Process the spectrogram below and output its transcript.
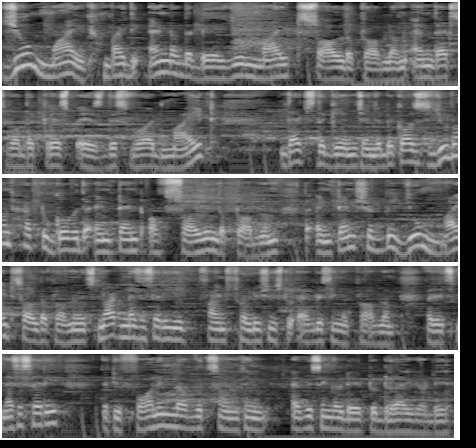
you might by the end of the day you might solve the problem and that's what the crisp is this word might that's the game changer because you don't have to go with the intent of solving the problem. The intent should be you might solve the problem. It's not necessary you find solutions to every single problem but it's necessary that you fall in love with something every single day to drive your day.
